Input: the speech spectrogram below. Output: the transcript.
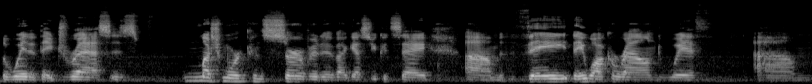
the way that they dress is much more conservative, I guess you could say. Um, they they walk around with um,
